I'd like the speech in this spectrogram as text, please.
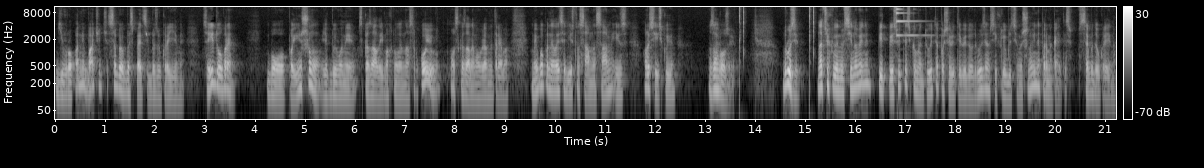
Європа не бачить себе в безпеці без України. Це і добре. Бо по-іншому, якби вони сказали і махнули нас рукою, о, сказали, мовляв, не треба, ми б опинилися дійсно сам на сам із російською загрозою. Друзі, на цю хвилину всі новини. Підписуйтесь, коментуйте, поширюйте відео друзям. Всіх люблю ціну шаную і не перемикайтесь. Все буде Україна!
